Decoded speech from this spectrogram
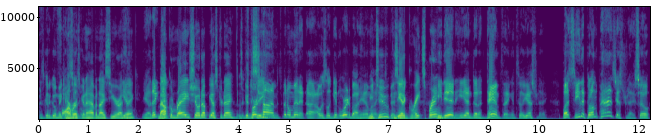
is going to go make Farmer's going to have a nice year, I Yeah, think. yeah, they- they- Malcolm Ray showed up yesterday. It was good to First see. time. It's been a minute. Uh, I was like, getting worried about him. Me Uh, too, because he had a great spring. He did. He hadn't done a damn thing until yesterday. But see, they put on the pads yesterday. So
